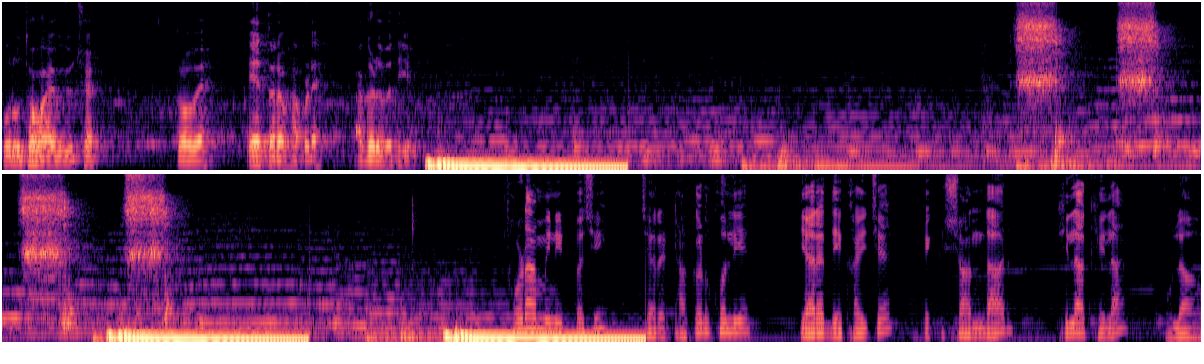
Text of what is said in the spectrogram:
પૂરું થવા આવ્યું છે. તો હવે એ તરફ આપણે આગળ વધીએ. જ્યારે ઢાંકણ ખોલીએ ત્યારે દેખાય છે એક શાનદાર ખીલા ખીલા પુલાવ.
